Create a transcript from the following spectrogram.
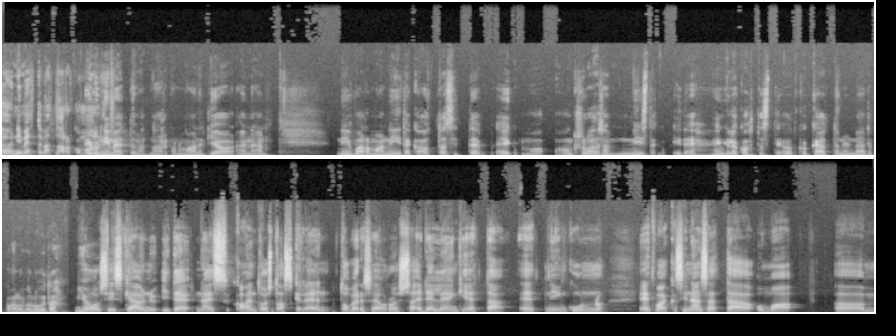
Öö, nimettömät narkomaanit. Eikö nimettömät narkomaanit, joo, NN niin varmaan niitä kautta sitten, ei, onko sulla niistä itse henkilökohtaisesti, oletko käyttänyt näitä palveluita? Joo, siis käyn itse näissä 12 askeleen toveriseuroissa edelleenkin, että, että, niin kun, että vaikka sinänsä tämä oma ähm,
